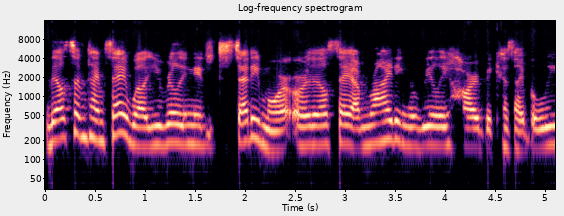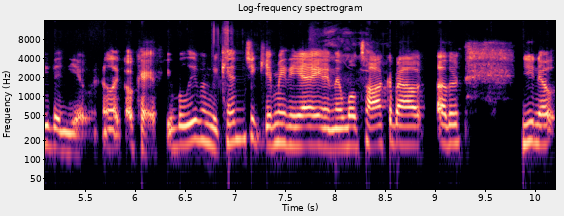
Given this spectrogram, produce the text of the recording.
they'll sometimes say, "Well, you really needed to study more," or they'll say, "I'm writing really hard because I believe in you." And you're like, "Okay, if you believe in me, can't you give me the A, and then we'll talk about other." You know,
